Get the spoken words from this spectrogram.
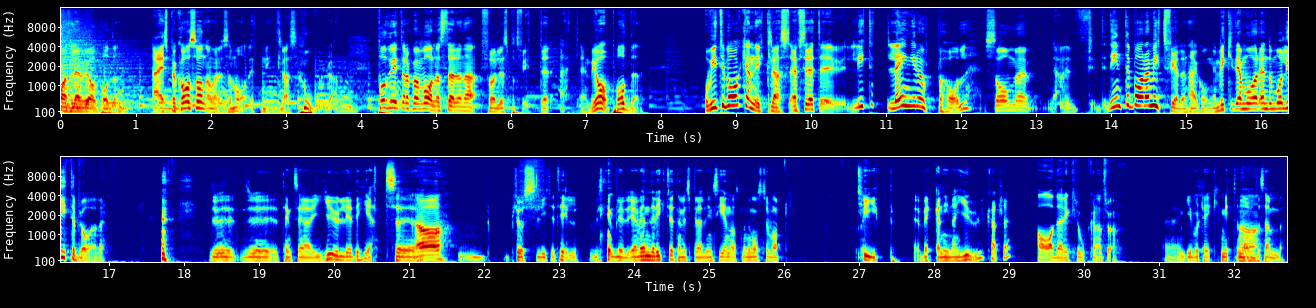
Välkomna till NBA-podden. Jag är Jesper Karlsson och jag är som vanligt Niklas Hoverbrand. Podden hittar du på vanliga följ oss på Twitter, NBA-podden. Och vi är tillbaka Niklas efter ett eh, lite längre uppehåll som... eh, Ja, det är inte bara mitt fel den här gången, vilket jag mår, ändå mår lite bra över. Du, du tänkte säga julledighet eh, Ja, plus lite till. Jag vet inte riktigt när vi spelade in senast, men det måste ha varit typ veckan innan jul kanske? Ja där är krokarna tror jag. Eh, give or take, mitten Ja. av december.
